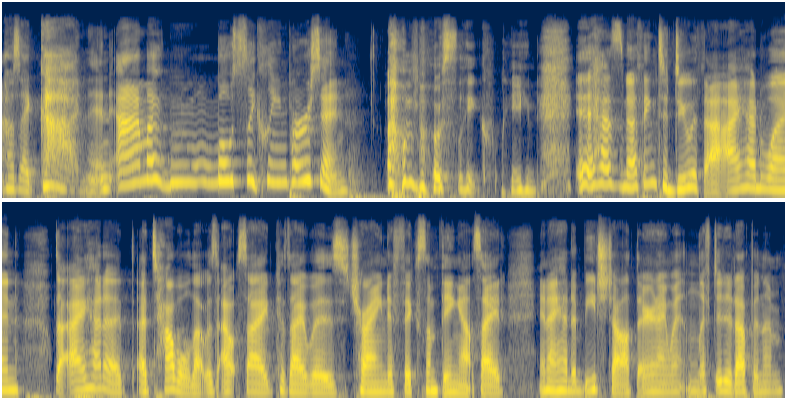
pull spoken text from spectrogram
I was like, God, and I'm a mostly clean person. mostly clean. It has nothing to do with that. I had one, I had a, a towel that was outside because I was trying to fix something outside and I had a beach towel out there and I went and lifted it up and then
